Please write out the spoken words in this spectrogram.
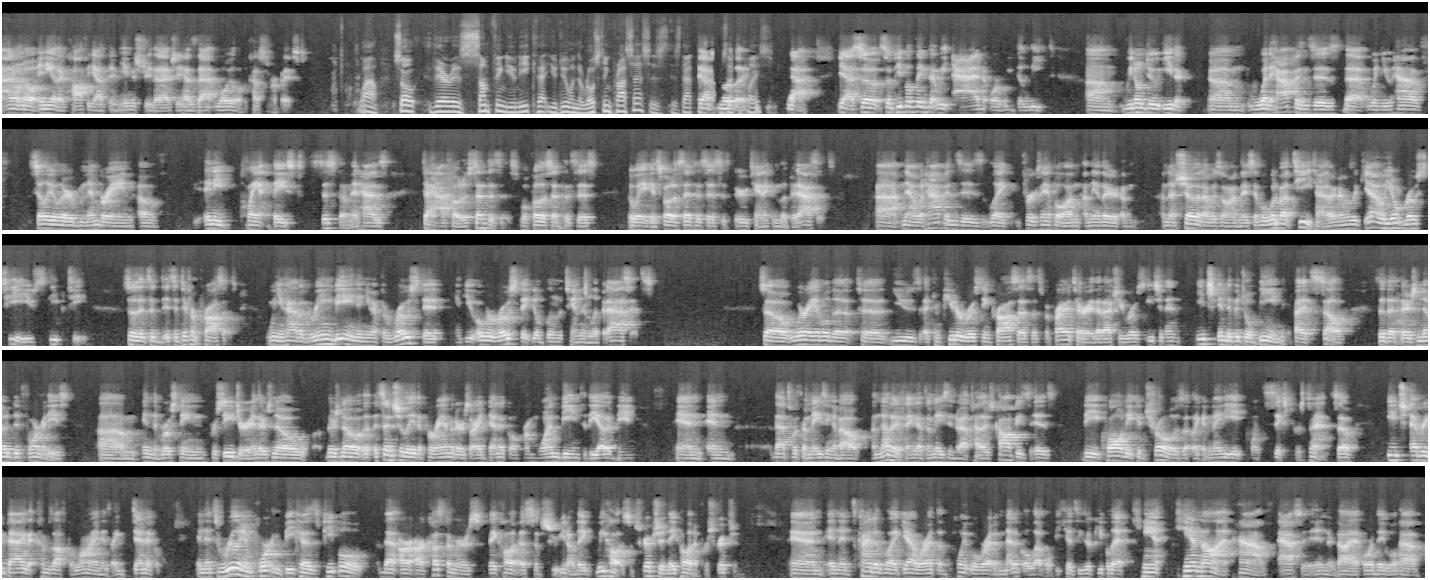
I don't know any other coffee out there in the industry that actually has that loyal of a customer base. Wow. So there is something unique that you do in the roasting process. Is is that the, yeah, absolutely. That the place? Yeah, yeah. So so people think that we add or we delete. Um, we don't do either. Um, what happens is that when you have cellular membrane of any plant-based system, it has to have photosynthesis. Well, photosynthesis, the way it gets photosynthesis is through tannic and lipid acids. Uh, now, what happens is, like, for example, on, on the other, on, on show that I was on, they said, well, what about tea, Tyler? And I was like, yeah, well, you don't roast tea, you steep tea. So it's a, it's a different process. When you have a green bean and you have to roast it, if you over roast it, you'll bloom the tannin and lipid acids. So we're able to, to use a computer roasting process that's proprietary that actually roasts each and each individual bean by itself so that there's no deformities um, in the roasting procedure, and there's no there's no essentially the parameters are identical from one bean to the other bean, and and that's what's amazing about another thing that's amazing about Tyler's coffees is the quality control is at like a 98.6%. So each every bag that comes off the line is identical. And it's really important because people that are our customers, they call it a subscription. You know, they we call it subscription. They call it a prescription. And and it's kind of like yeah, we're at the point where we're at a medical level because these are people that can't cannot have acid in their diet, or they will have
